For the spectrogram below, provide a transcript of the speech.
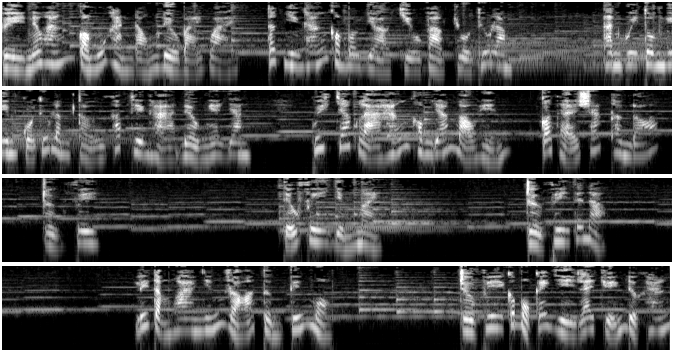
vì nếu hắn còn muốn hành động điều bại hoại, tất nhiên hắn không bao giờ chịu vào chùa Thiếu Lâm. Thanh quy tôn nghiêm của Thiếu Lâm tự khắp thiên hạ đều nghe danh, quyết chắc là hắn không dám mạo hiểm, có thể sát thân đó, trừ phi. Tiểu Phi dựng mày. Trừ phi thế nào? Lý Tầm Hoa nhấn rõ từng tiếng một. Trừ phi có một cái gì lay chuyển được hắn,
